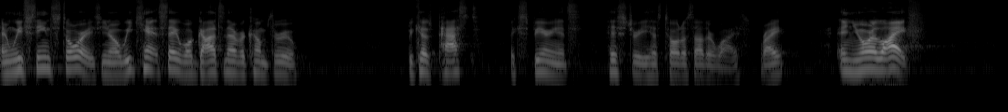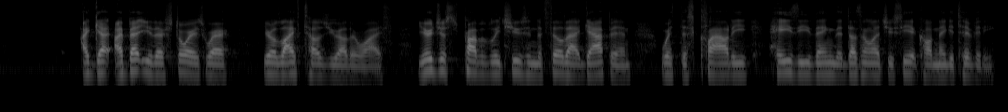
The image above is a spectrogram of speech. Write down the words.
And we've seen stories. You know, we can't say, well, God's never come through because past experience, history has told us otherwise, right? In your life, I, get, I bet you there's stories where your life tells you otherwise. You're just probably choosing to fill that gap in with this cloudy, hazy thing that doesn't let you see it called negativity.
